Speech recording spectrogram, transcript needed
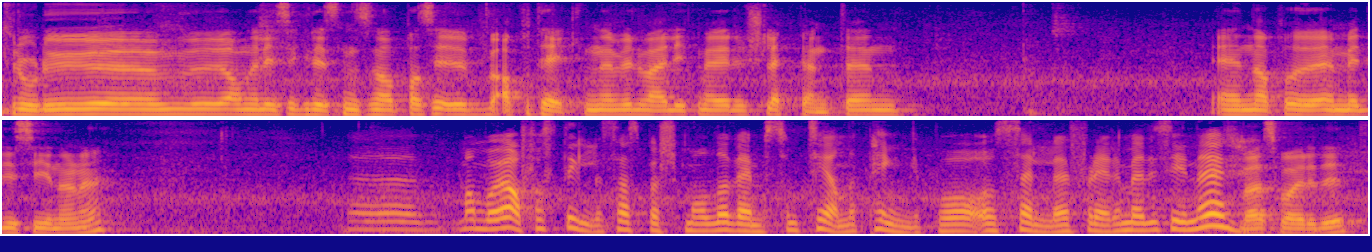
Tror du eh, Annelise Christensen, at apotekene vil være litt mer slepphendte enn enn medisinerne? Man må jo iallfall stille seg spørsmålet hvem som tjener penger på å selge flere medisiner. Hva er svaret ditt?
